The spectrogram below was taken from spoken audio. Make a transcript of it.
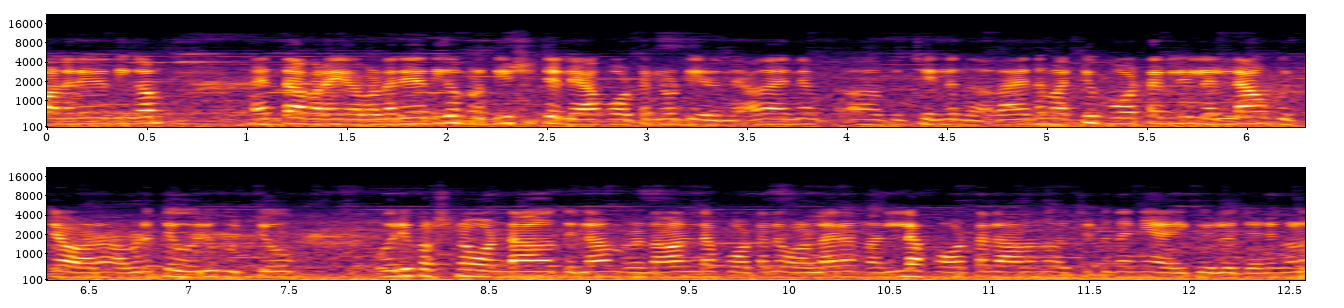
വളരെയധികം എന്താ പറയുക വളരെയധികം പ്രതീക്ഷിച്ചല്ലേ ആ ഹോട്ടലിലോട്ട് ഇരുന്നത് അതായത് ചെല്ലുന്നത്. അതായത് മറ്റു ഹോട്ടലിലെല്ലാം കുറ്റമാണ്. അവിടുത്തെ ഒരു കുറ്റവും ഒരു പ്രശ്നവും ഉണ്ടാകത്തില്ല. മൃണാളിന്റെ ഹോട്ടൽ വളരെ നല്ല ഹോട്ടലാണെന്ന് വെച്ചിട്ട് തന്നെയായിരിക്കുമല്ലോ ജനങ്ങൾ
